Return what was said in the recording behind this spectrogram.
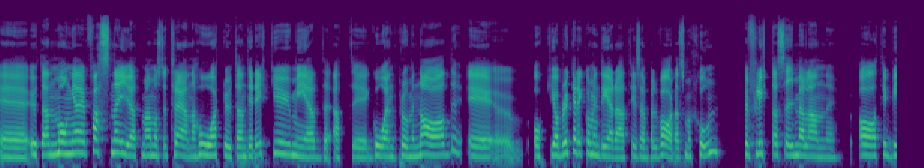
Eh, utan många fastnar i att man måste träna hårt, utan det räcker ju med att eh, gå en promenad. Eh, och Jag brukar rekommendera till exempel vardagsmotion. Förflytta sig mellan A till B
